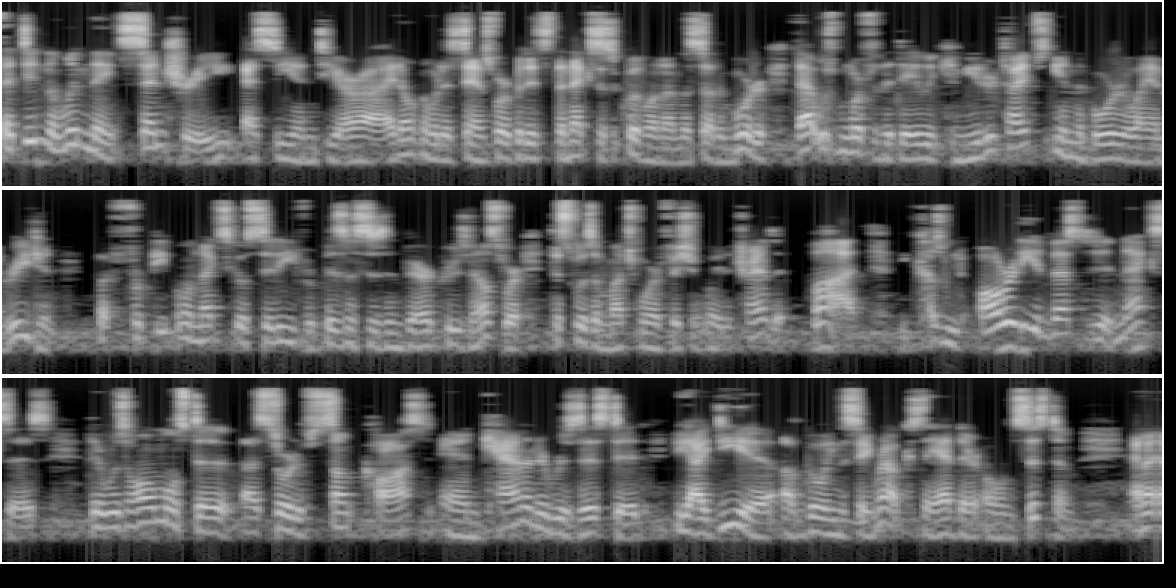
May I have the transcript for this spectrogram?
that didn't eliminate SENTRI, S-E-N-T-R-I. I don't know what it stands for, but it's the Nexus equivalent on the southern border. That was more for the daily commuter types in the borderland region. But for people in Mexico City, for businesses in Veracruz and elsewhere, this was a much more efficient way to transit. But because we'd already invested in Nexus, there was almost a, a sort of sunk cost, and Canada resisted the idea of going the same route because they had their own system. And I,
